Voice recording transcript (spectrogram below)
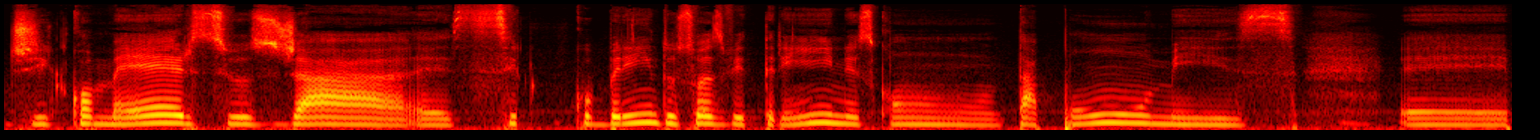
de comércios já é, se cobrindo suas vitrines com tapumes, é,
